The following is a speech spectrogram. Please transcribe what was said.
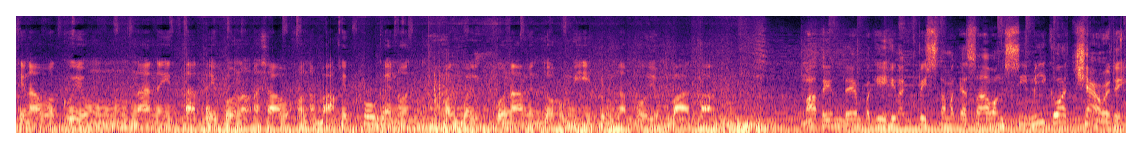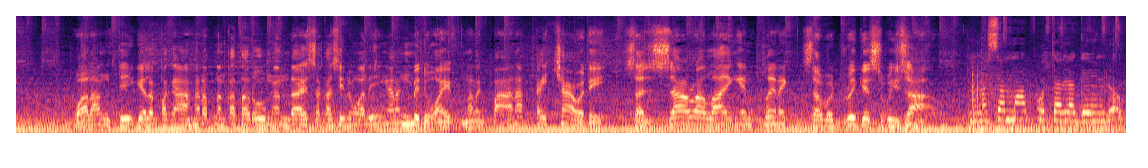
Tinawag ko yung nanay tatay po ng asawa ko na bakit po ganun. Pagbalik po namin do umiitim na po yung bata. Matindi ang paghihinagpis na mag-asawang si Miko at Charity. Walang tigil ang paghahanap ng katarungan dahil sa kasinungalingan ng midwife na nagpaanak kay Charity sa Zara Lying-in Clinic sa Rodriguez, Rizal. Masama po talaga yung loob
